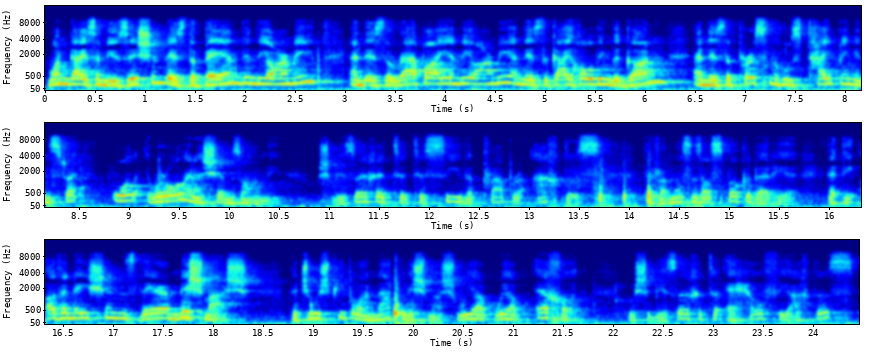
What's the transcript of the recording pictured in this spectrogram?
One guy's a musician, there's the band in the army, and there's the rabbi in the army, and there's the guy holding the gun, and there's the person who's typing instru- all We're all in Hashem's army. We should be to, to see the proper achdus that Rav Nosson spoke about here, that the other nations, they're mishmash. The Jewish people are not mishmash. We are, we are echod we should be to a healthy achdus,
